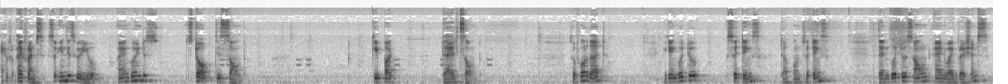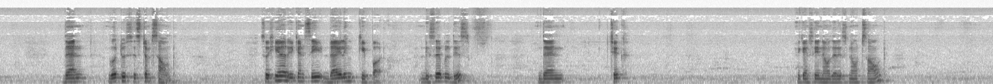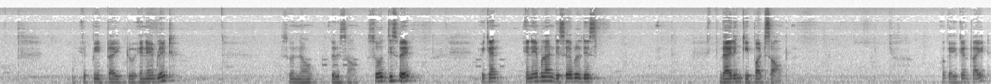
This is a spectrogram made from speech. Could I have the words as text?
Hi friends, so in this video I am going to stop this sound keypad dial sound. So for that we can go to settings, tap on settings, then go to sound and vibrations, then go to system sound. So here you can see dialing keypad. Disable this then check. You can see now there is no sound. Let me try to enable it. So now there is sound. So this way we can enable and disable this dialing keypad sound. Okay you can try it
